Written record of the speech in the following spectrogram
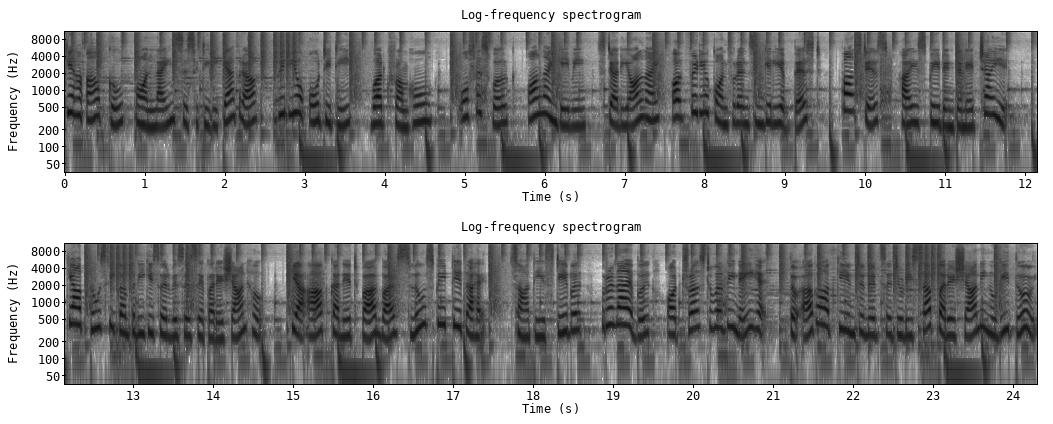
क्या आपको online CCTV camera video OTT work from home office work online gaming study online और वीडियो कॉन्फ्रेंसिंग के लिए best fastest high speed internet चाहिए। क्या आप दूसरी कंपनी की सर्विसेज़ से परेशान हो? क्या आपका नेट बार बार स्लो स्पीड देता है? साथ ही स्टेबल रिलायबल और ट्रस्टवर्दी नहीं है तो अब आपकी इंटरनेट से जुड़ी सब परेशानी होगी दूर।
